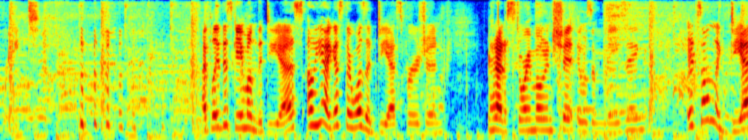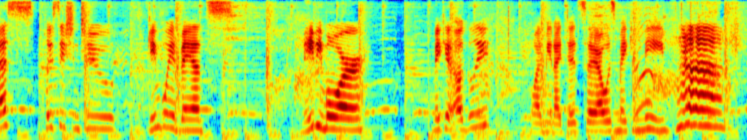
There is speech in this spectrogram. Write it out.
great. I played this game on the DS. Oh yeah, I guess there was a DS version. It had a story mode and shit. It was amazing. It's on like DS, PlayStation 2, Game Boy Advance, maybe more. Make it ugly? Well, I mean, I did say I was making me.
